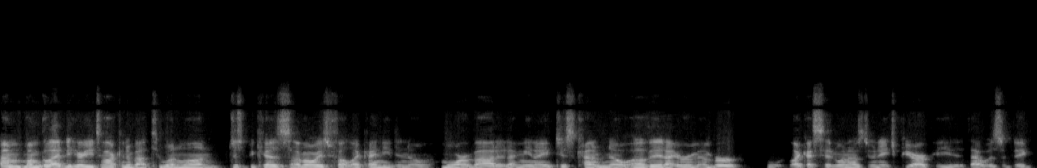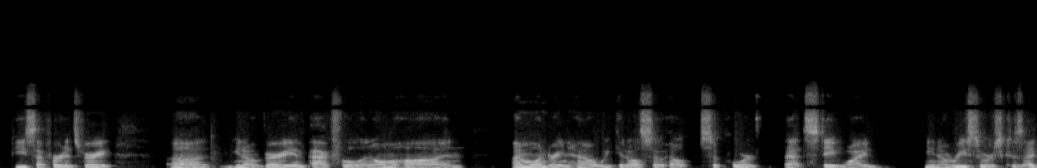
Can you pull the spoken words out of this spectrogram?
I'm, I'm glad to hear you talking about 211, just because I've always felt like I need to know more about it. I mean, I just kind of know of it. I remember, like I said, when I was doing HPRP, that that was a big piece. I've heard it's very, uh, you know, very impactful in Omaha, and I'm wondering how we could also help support that statewide, you know, resource, because I,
